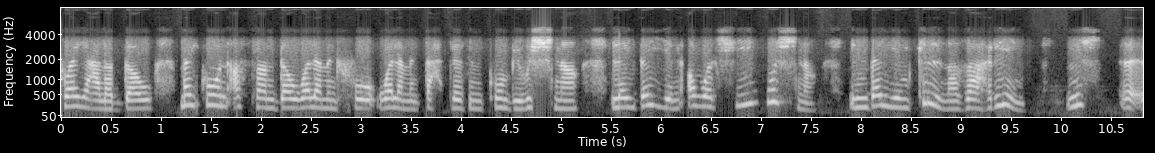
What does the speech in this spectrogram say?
شوي على الضوء ما يكون أصلا ضوء ولا من فوق ولا من تحت لازم يكون بوشنا ليبين أول شيء وشنا نبين كلنا ظاهرين. مش آه،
